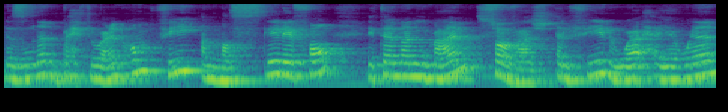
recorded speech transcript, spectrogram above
لازمنا نبحثوا عنهم في النص. ليليفون est un animal sauvage. الفيل هو حيوان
